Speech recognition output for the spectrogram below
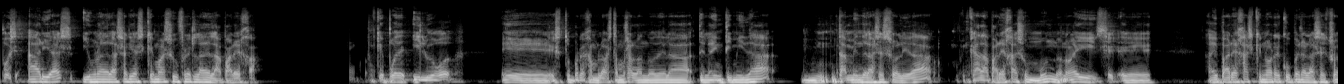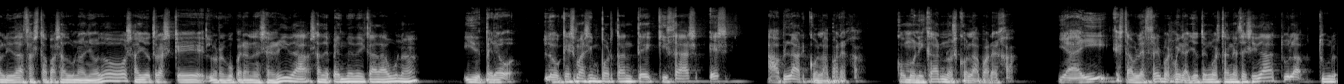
pues áreas, y una de las áreas que más sufre es la de la pareja. Que puede, y luego, eh, esto, por ejemplo, estamos hablando de la, de la, intimidad, mm, también de la sexualidad. Cada pareja es un mundo, ¿no? Hay, eh, hay parejas que no recuperan la sexualidad hasta pasado un año o dos, hay otras que lo recuperan enseguida, o sea, depende de cada una, y, pero lo que es más importante quizás es hablar con la pareja comunicarnos con la pareja. Y ahí establecer, pues mira, yo tengo esta necesidad, tú la, tú,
